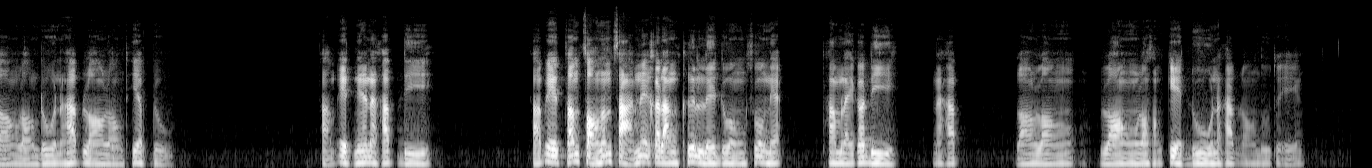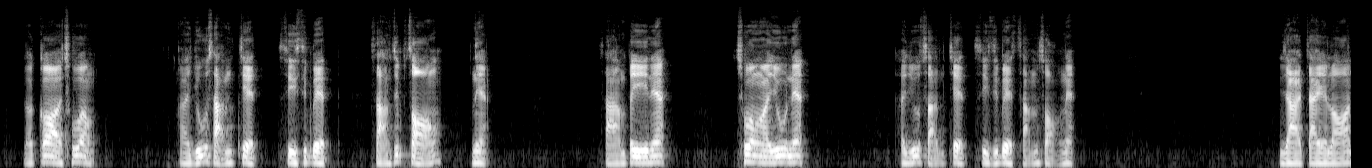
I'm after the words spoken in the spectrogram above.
ลองลองดูนะครับ ลองลองเทียบดูสามเอ็ดเนี่ยนะครับ ดีสามเอ็ดสามสองสามสามเนี่ยกำลังขึ้นเลยดวงช่วงเนี้ยทำอะไรก็ดีนะครับ ลองลองลองลองสังเกตดูนะครับ ลองดูตัวเอง แล้วก็ช่วงอายุสามเจ็ดสี่สิบเอ็ดสามสิบสอง สามปีเนี้ยช่วงอายุเนี้ยอายุสามเจ็ดสี่สิบเอ็ดสามสองเนี่ย อย่าใจร้อน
